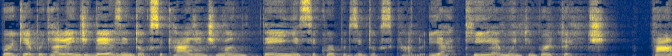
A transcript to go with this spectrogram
Por quê? Porque além de desintoxicar, a gente mantém esse corpo desintoxicado. E aqui é muito importante, tá?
